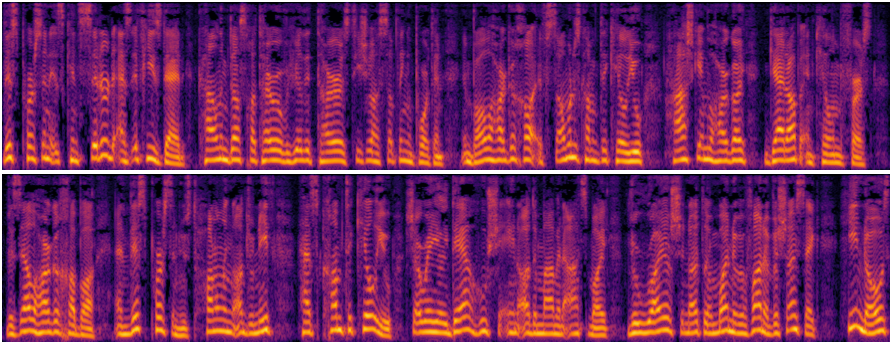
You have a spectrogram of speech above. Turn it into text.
This person is considered as if he's dead. Kalim das over here. The Torah is teaching us something important. In Bala Hargacha, if someone is coming to kill you, Hashkim Lahargai, get up and kill him first. Vizel Hargachaba, and this person who's tunneling underneath has come to kill you. He knows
